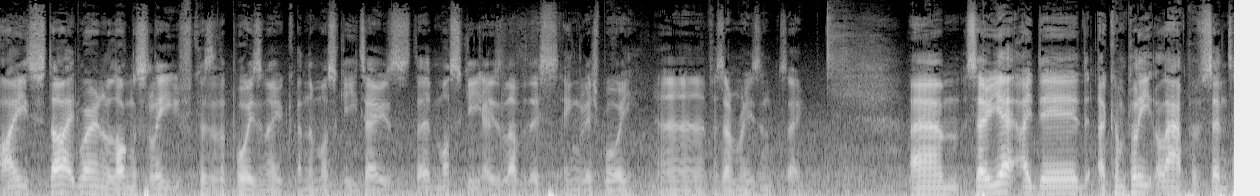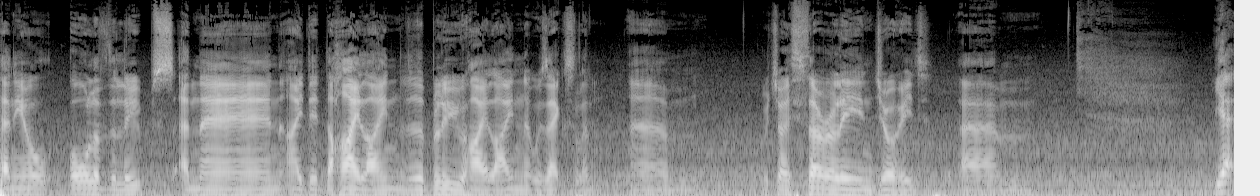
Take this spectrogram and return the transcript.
I started wearing a long sleeve because of the poison oak and the mosquitoes. The mosquitoes love this English boy uh, for some reason. So. Um, so yeah, I did a complete lap of Centennial, all of the loops, and then I did the High Line, the blue High Line, that was excellent, um, which I thoroughly enjoyed. Um, yeah,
